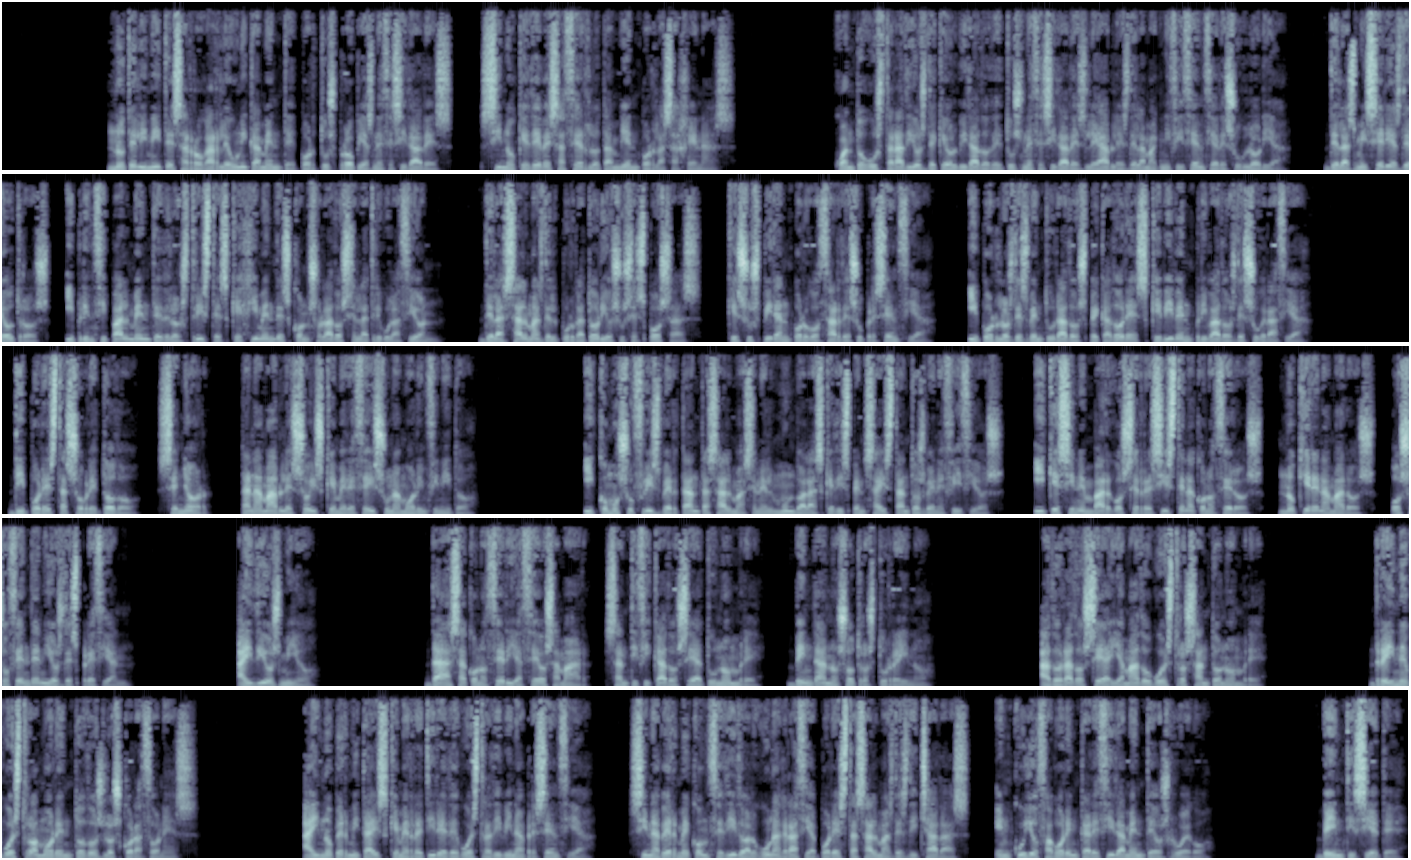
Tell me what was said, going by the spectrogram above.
No te limites a rogarle únicamente por tus propias necesidades, sino que debes hacerlo también por las ajenas. Cuánto gustará Dios de que olvidado de tus necesidades le hables de la magnificencia de su gloria, de las miserias de otros, y principalmente de los tristes que gimen desconsolados en la tribulación, de las almas del purgatorio sus esposas, que suspiran por gozar de su presencia, y por los desventurados pecadores que viven privados de su gracia. Di por estas sobre todo, Señor, tan amables sois que merecéis un amor infinito. ¿Y cómo sufrís ver tantas almas en el mundo a las que dispensáis tantos beneficios? Y que sin embargo se resisten a conoceros, no quieren amaros, os ofenden y os desprecian. ¡Ay Dios mío! Daas a conocer y haceos amar, santificado sea tu nombre, venga a nosotros tu reino. Adorado sea y amado vuestro santo nombre. Reine vuestro amor en todos los corazones. Ay no permitáis que me retire de vuestra divina presencia, sin haberme concedido alguna gracia por estas almas desdichadas, en cuyo favor encarecidamente os ruego. 27.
